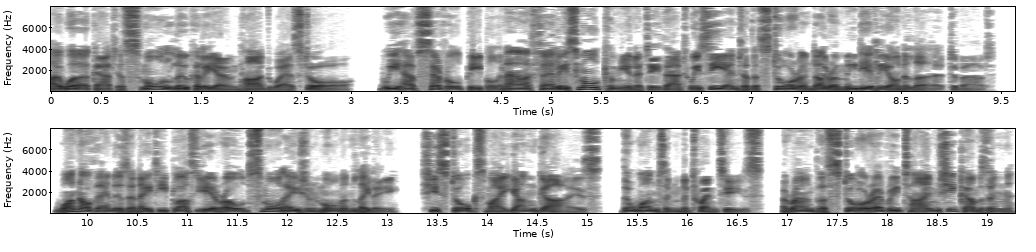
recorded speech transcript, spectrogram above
I work at a small locally owned hardware store. We have several people in our fairly small community that we see enter the store and are immediately on alert about. One of them is an 80 plus year old small Asian Mormon lady. She stalks my young guys, the ones in mid 20s, around the store every time she comes in,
